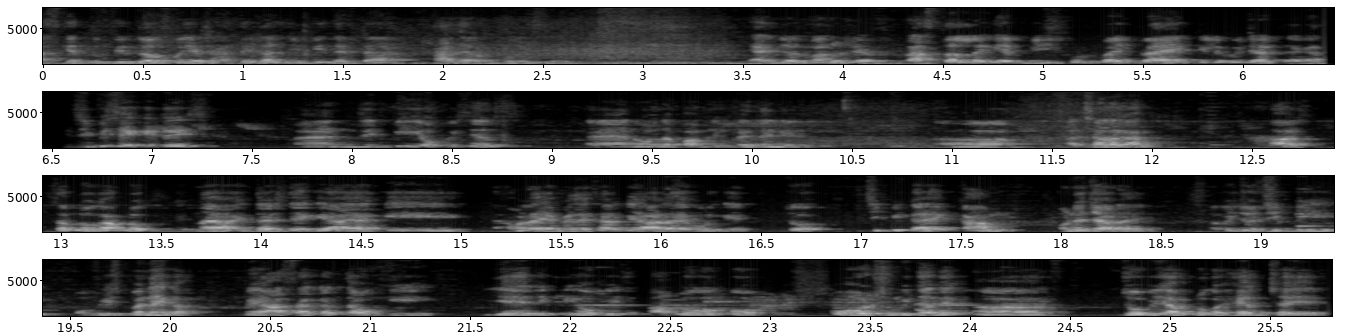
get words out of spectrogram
আজকে দু তিন দল বইয়ের হাতে খাল জিপিতে একটা কাজ আরম্ভ করেছে একজন মানুষের রাস্তার লাগে বিশ ফুট বাই প্রায় এক কিলোমিটার জায়গা GP secretaries and GP officials and all the public present here. Uh, अच्छा लगा और सब लोग आप लोग इतना इंटरेस्ट देके आया कि हमारा एमएलए सर भी आ रहा है बोल के, जो जीपी का एक काम होने जा रहा है। अभी जो जीपी ऑफ़िस बनेगा, मैं आशा करता हूँ कि ये जीपी ऑफ़िस आप लोगों को और सुविधा दे जो भी आप लोगों को हेल्प चाहिए,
